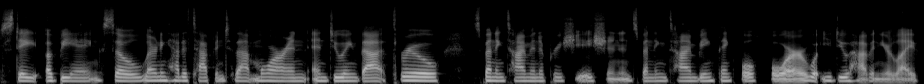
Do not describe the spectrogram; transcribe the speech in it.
state of being. So learning how to tap into that more and and doing that through spending time in appreciation and spending time being thankful for what you do have in your life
